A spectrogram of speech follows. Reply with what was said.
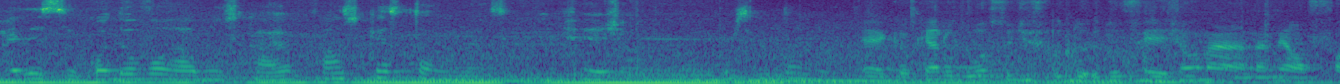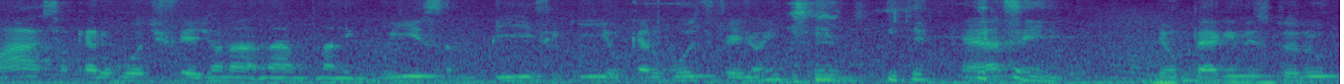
mas assim, quando eu vou lá buscar, eu faço questão, né? Assim, feijão por cima do arroz. É, que eu quero o gosto de- do, do feijão na, na minha alface, eu quero o gosto de feijão na, na, na linguiça, no bife aqui, eu quero o gosto de feijão em tudo. é assim, eu pego e misturo.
